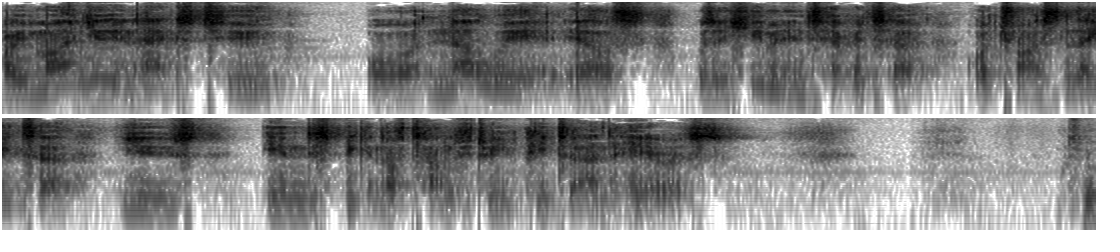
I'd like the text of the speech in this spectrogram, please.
I remind you in Acts 2 or nowhere else was a human interpreter or translator used in the speaking of tongues between Peter and the hearers. To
